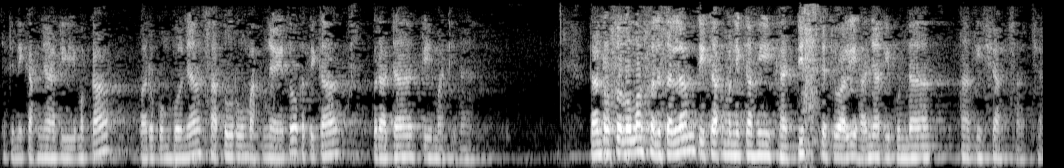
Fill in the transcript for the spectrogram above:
Jadi nikahnya di Mekah, baru kumpulnya satu rumahnya itu ketika berada di Madinah. Dan Rasulullah SAW tidak menikahi gadis kecuali hanya Ibunda Aisyah saja.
